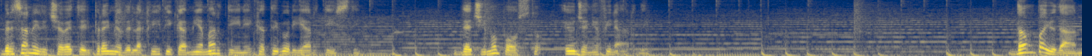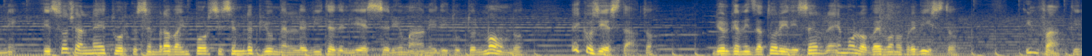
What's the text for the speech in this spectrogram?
Bersani ricevette il premio della critica Mia Martini categoria artisti. Decimo posto, Eugenio Finardi. Da un paio d'anni il social network sembrava imporsi sempre più nelle vite degli esseri umani di tutto il mondo, e così è stato. Gli organizzatori di Sanremo lo avevano previsto. Infatti,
